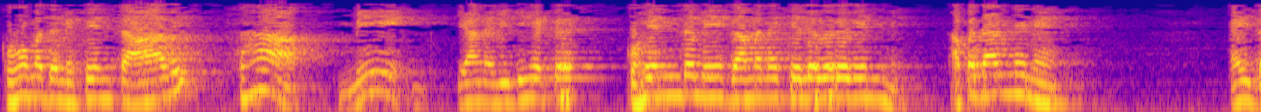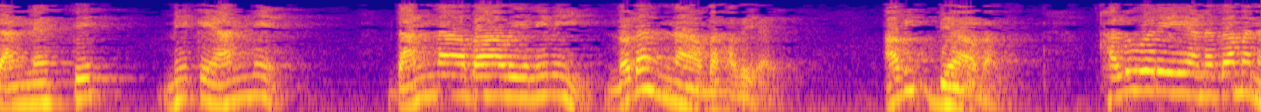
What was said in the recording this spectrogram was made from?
කොහොමද මෙතෙන්ට ආවේ සහ මේ යන විදිහට කොහෙන්ද මේ ගමන කෙලවර වෙන්නේ අප දන්නේ නැහැ. ඇයි දන්නේ නැත්තේ? මේක යන්නේ දන්නා භාවය නෙමෙයි නොදන්නා භාවයයි. අවිද්‍යාවයි. කලුවරේ යන ගමන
